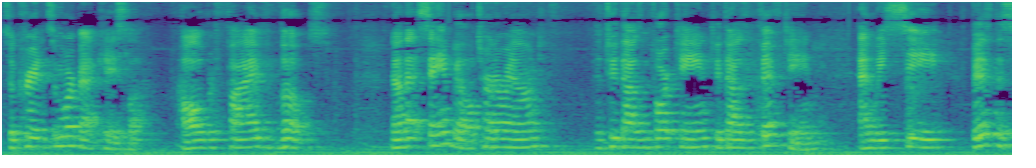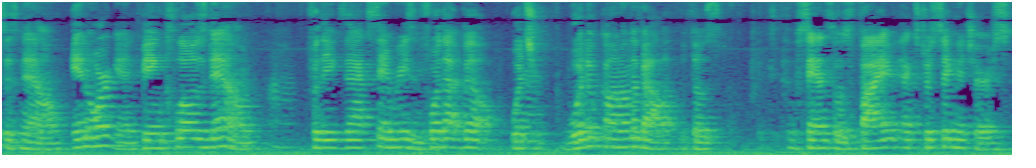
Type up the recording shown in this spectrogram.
So created some more bad case law. All over five votes. Now that same bill turn around to 2014, 2015, and we see businesses now in Oregon being closed down uh-huh. for the exact same reason, for that bill, which would have gone on the ballot with those, sans those five extra signatures,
